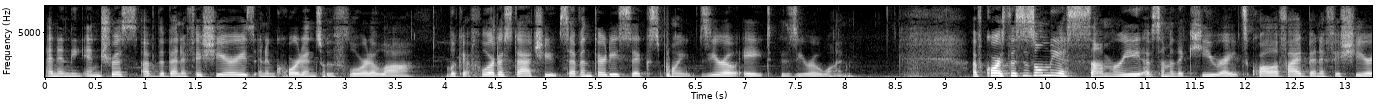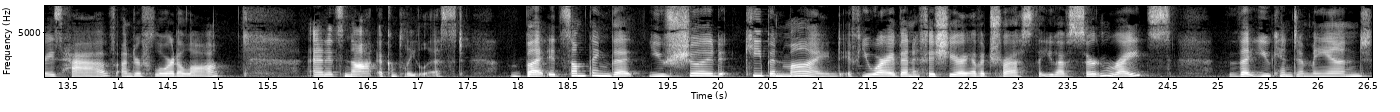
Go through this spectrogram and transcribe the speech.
and in the interests of the beneficiaries in accordance with Florida law. Look at Florida Statute 736.0801. Of course, this is only a summary of some of the key rights qualified beneficiaries have under Florida law, and it's not a complete list. But it's something that you should keep in mind if you are a beneficiary of a trust that you have certain rights that you can demand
